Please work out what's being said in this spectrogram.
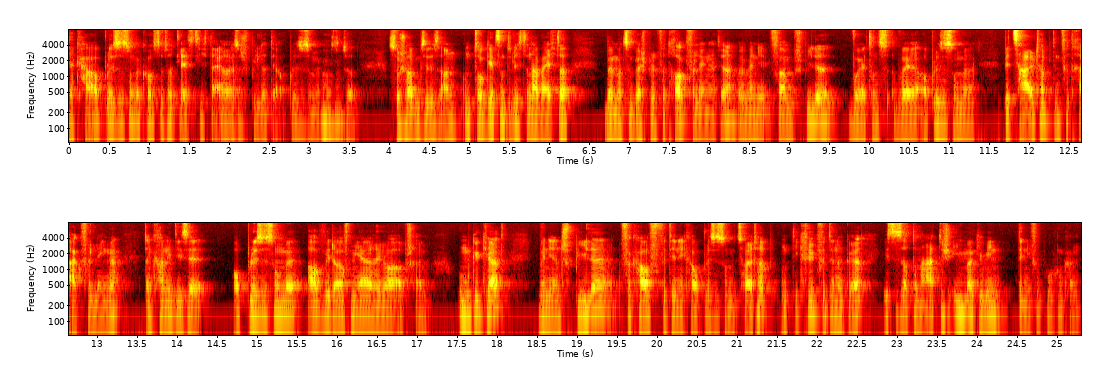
der keine Ablösesumme kostet hat, letztlich teurer als ein Spieler, der Ablösesumme kostet hat. So schaut man sich das an. Und da geht es natürlich dann auch weiter, wenn man zum Beispiel einen Vertrag verlängert. Ja? Weil wenn ich vor einem Spieler, wo ich, trans- wo eine Ablösesumme bezahlt habe, den Vertrag verlängere, dann kann ich diese Ablösesumme auch wieder auf mehrere Jahre abschreiben. Umgekehrt, wenn ich einen Spieler verkaufe, für den ich keine Ablösesumme gezahlt habe und ich kriege für den ein Geld, ist es automatisch immer Gewinn, den ich verbuchen kann.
